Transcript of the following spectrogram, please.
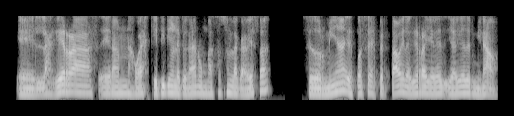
Eh, las guerras eran unas weas que Tyrion le pegaban un mazazo en la cabeza, se dormía y después se despertaba y la guerra ya había, ya había terminado.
